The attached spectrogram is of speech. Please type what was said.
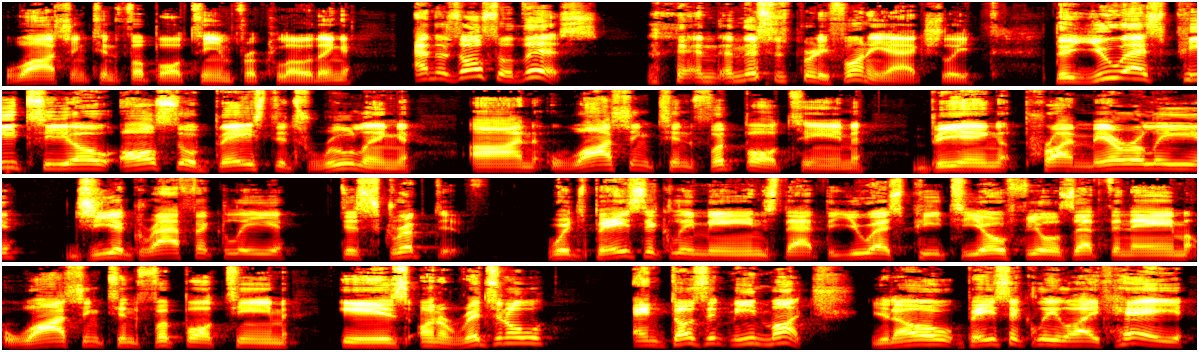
Washington football team for clothing. And there's also this, and, and this is pretty funny actually. The USPTO also based its ruling on Washington football team being primarily geographically descriptive, which basically means that the USPTO feels that the name Washington football team is unoriginal and doesn't mean much. You know, basically like, hey,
